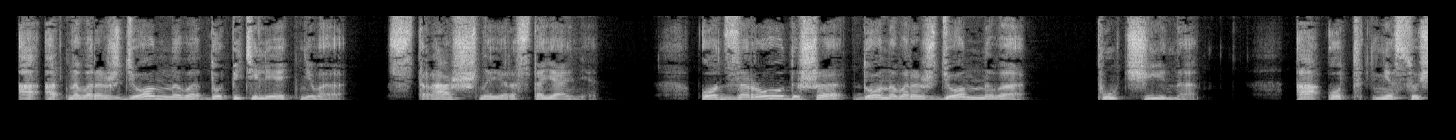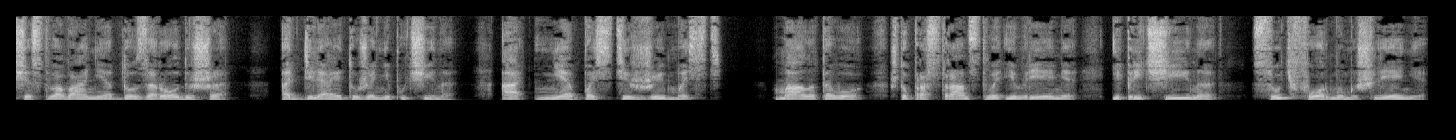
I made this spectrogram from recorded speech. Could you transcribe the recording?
а от новорожденного до пятилетнего страшное расстояние. От зародыша до новорожденного пучина а от несуществования до зародыша отделяет уже не пучина, а непостижимость. Мало того, что пространство и время, и причина — суть формы мышления,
